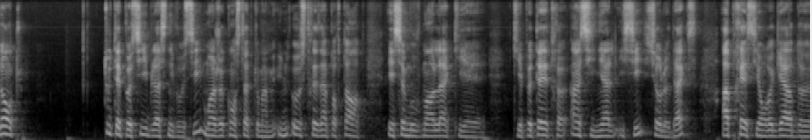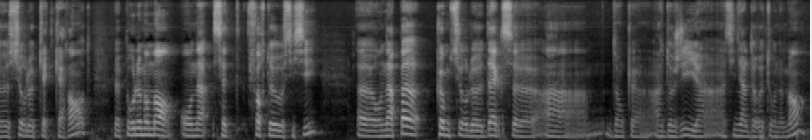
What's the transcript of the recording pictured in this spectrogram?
Donc tout est possible à ce niveau-ci. Moi je constate quand même une hausse très importante et ce mouvement-là qui est, qui est peut-être un signal ici sur le DAX. Après si on regarde euh, sur le CAC 40 ben, pour le moment on a cette forte hausse ici, euh, on n'a pas comme sur le DAX euh, un, donc un, doji, un, signal de retournement.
